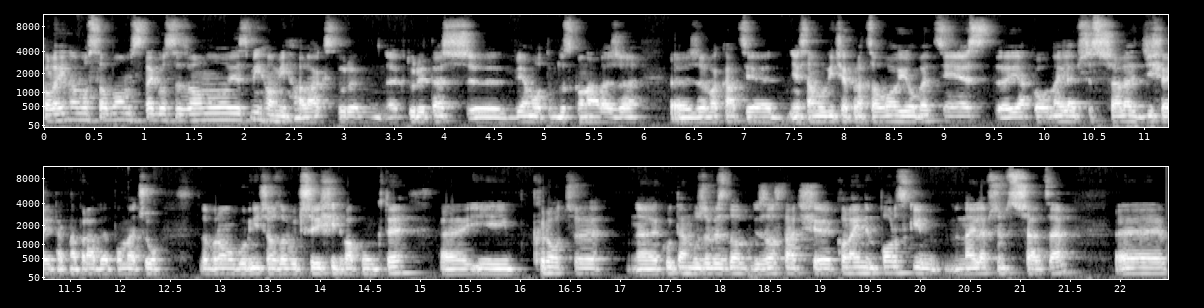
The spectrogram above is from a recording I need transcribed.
Kolejną osobą z tego sezonu jest Michał Michalak, z którym, który też wiem o tym doskonale, że, że wakacje niesamowicie pracował i obecnie jest jako najlepszy strzelec. Dzisiaj tak naprawdę po meczu Dobrą Górniczą zdobył 32 punkty e, i kroczy e, ku temu, żeby zostać kolejnym polskim najlepszym strzelcem. E,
